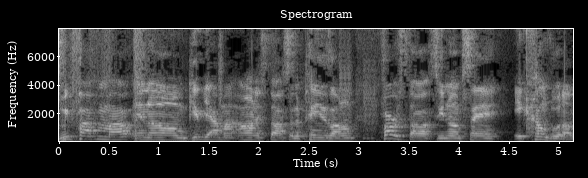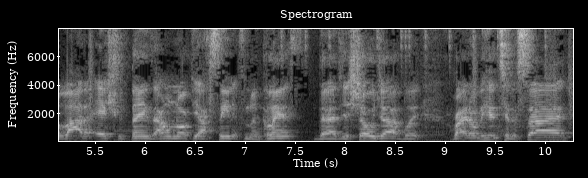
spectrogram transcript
Let me pop them out and um give y'all my honest thoughts and opinions on them. First thoughts, you know what I'm saying? It comes with a lot of extra things. I don't know if y'all seen it from the glance that I just showed y'all, but right over here to the side,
